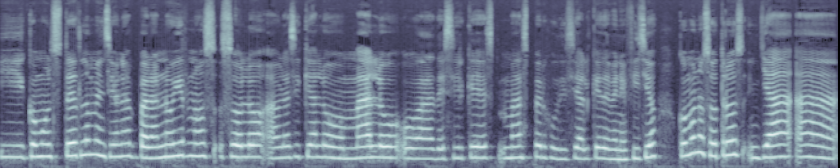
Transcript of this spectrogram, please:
Y como usted lo menciona, para no irnos solo ahora sí que a lo malo o a decir que es más perjudicial que de beneficio, ¿cómo nosotros ya a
